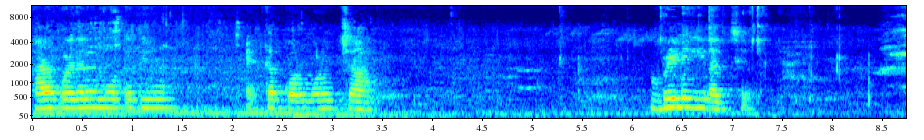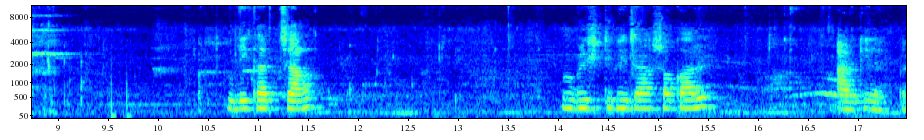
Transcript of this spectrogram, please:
খারাপ ওয়েদারের মধ্যে দিয়ে এক কাপ গরম গরম চা। ব্রেনে কি লাগছে? লিকার চা। বৃষ্টি ভেজা সকাল। আর কি লাগবে?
